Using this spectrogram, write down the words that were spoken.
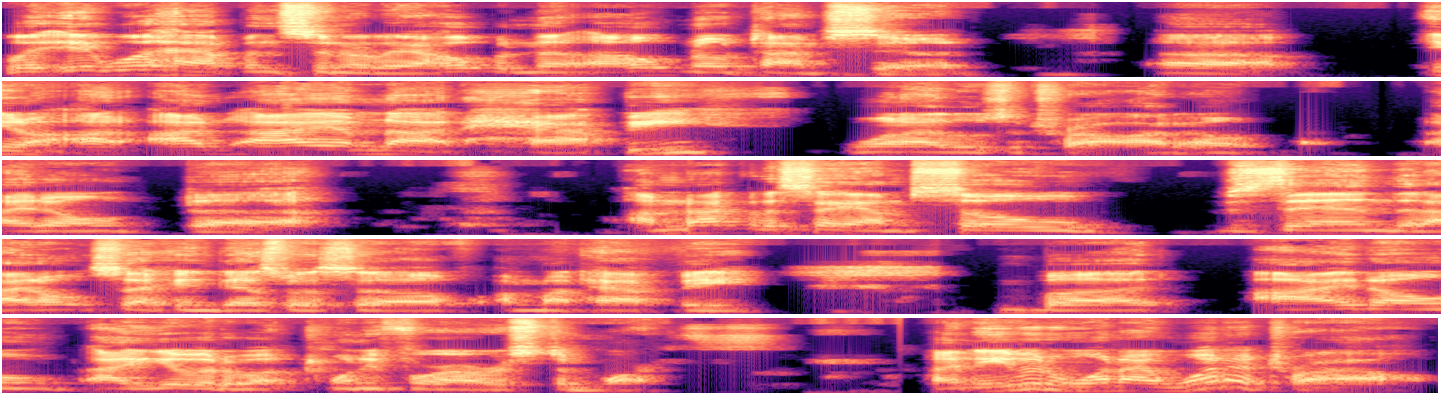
well, it will happen sooner or later. I hope. No, I hope no time soon. Uh, you know, I, I, I am not happy when I lose a trial. I don't. I don't. Uh, I'm not going to say I'm so zen that I don't second guess myself. I'm not happy, but I don't. I give it about 24 hours to more. And even when I won a trial,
